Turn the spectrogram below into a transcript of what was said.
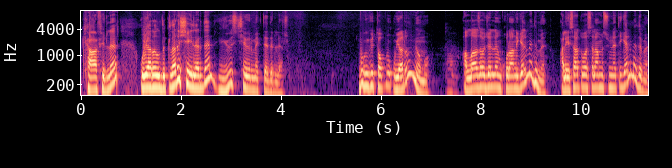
kafirler uyarıldıkları şeylerden yüz çevirmektedirler. Bugünkü toplum uyarılmıyor mu? Allah Azze ve Celle'nin Kur'an'ı gelmedi mi? Aleyhisselatü Vesselam'ın sünneti gelmedi mi?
